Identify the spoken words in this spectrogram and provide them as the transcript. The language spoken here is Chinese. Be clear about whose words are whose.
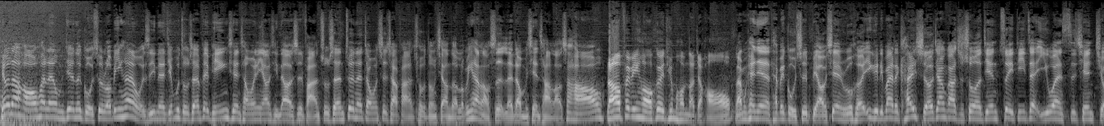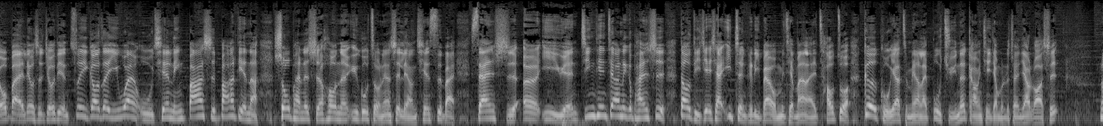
Speaker 1: 听众大家好，欢迎来我们今天的股市罗宾汉，我是今天的节目主持人费平。现场为您邀请到的是法案出身、最能掌握市场法案触动向的罗宾汉老师来到我们现场，老师好。
Speaker 2: 然后费平好，各位听众朋友们大家好。
Speaker 1: 来，我们看今天的台北股市表现如何？一个礼拜的开始哦，加权指数呢，今天最低在一万四千九百六十九点，最高在一万五千零八十八点呢、啊。收盘的时候呢，预估总量是两千四百三十二亿元。今天这样的一个盘势，到底接下来一整个礼拜我们怎么样来操作个股，要怎么样来布局呢？赶快请教我们的专家罗老师。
